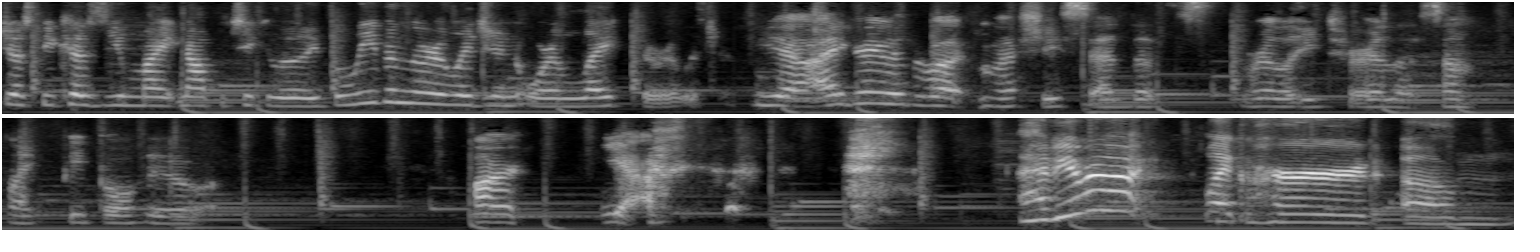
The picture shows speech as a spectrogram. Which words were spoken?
just because you might not particularly believe in the religion or like the religion. Yeah, I agree with what Mushy said. That's really true. That some like people who aren't, yeah, Have you ever like heard um,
